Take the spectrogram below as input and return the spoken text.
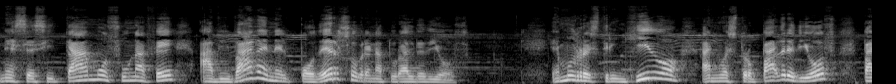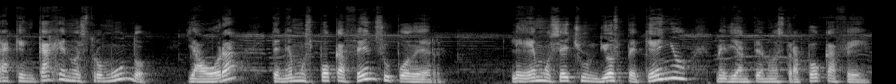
Necesitamos una fe avivada en el poder sobrenatural de Dios. Hemos restringido a nuestro Padre Dios para que encaje nuestro mundo y ahora tenemos poca fe en su poder. Le hemos hecho un Dios pequeño mediante nuestra poca fe.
